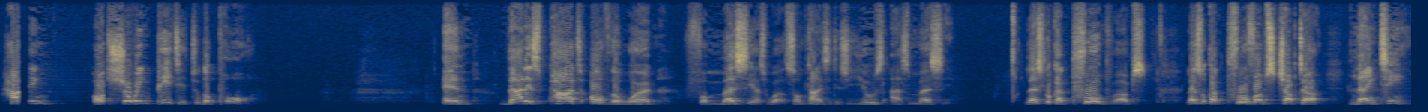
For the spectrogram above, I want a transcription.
having or showing pity to the poor. And that is part of the word for mercy as well. Sometimes it is used as mercy. Let's look at proverbs. Let's look at proverbs chapter 19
